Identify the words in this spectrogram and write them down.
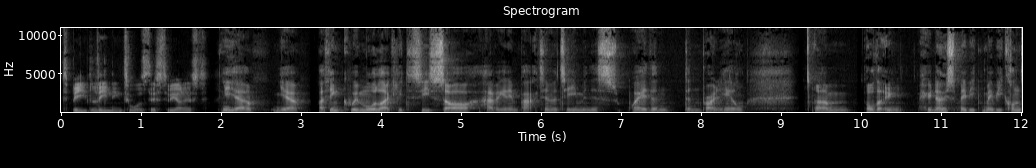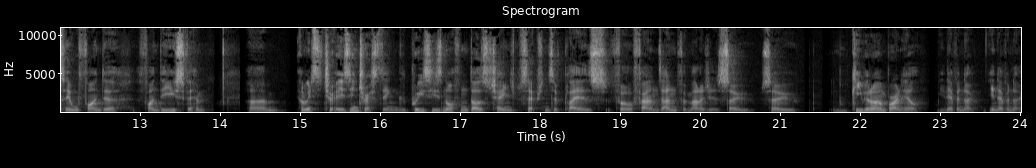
to be leaning towards this, to be honest. Yeah, yeah. I think we're more likely to see Sarr having an impact in the team in this way than than Bryan Gil. Um, although who knows, maybe maybe Conte will find a find a use for him. Um, I mean, it's, it's interesting. Preseason often does change perceptions of players for fans and for managers. So so keep an eye on Bryan Gil. You never know. You never know.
